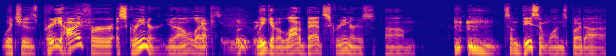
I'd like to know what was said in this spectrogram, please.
Which is pretty high for a screener, you know? Like Absolutely. we get a lot of bad screeners. Um some decent ones, but uh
